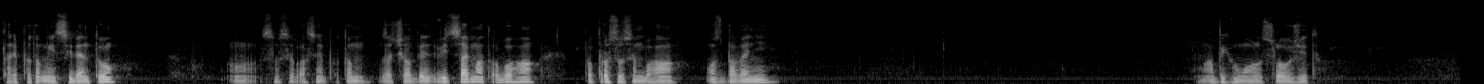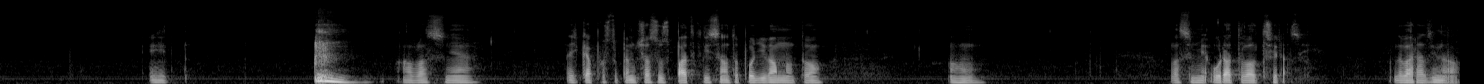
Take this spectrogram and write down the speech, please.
Tady po tom incidentu o, jsem se vlastně potom začal víc zajímat o Boha. Poprosil jsem Boha o zbavení, abych mu mohl sloužit. I a vlastně teďka postupem času zpátky, když se na to podívám, no to uh, vlastně mě uratoval tři razy. Dva razy na,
